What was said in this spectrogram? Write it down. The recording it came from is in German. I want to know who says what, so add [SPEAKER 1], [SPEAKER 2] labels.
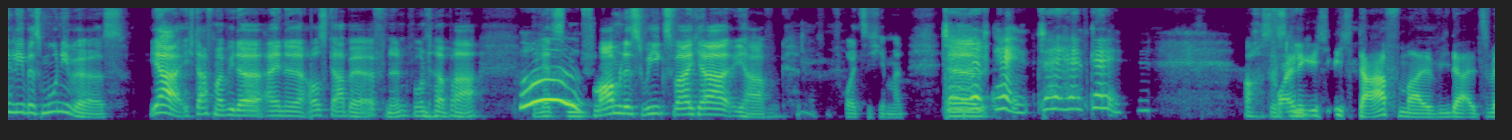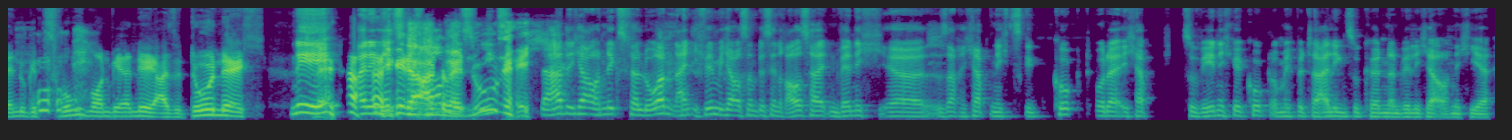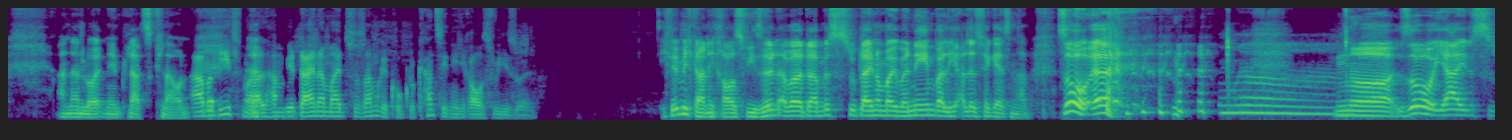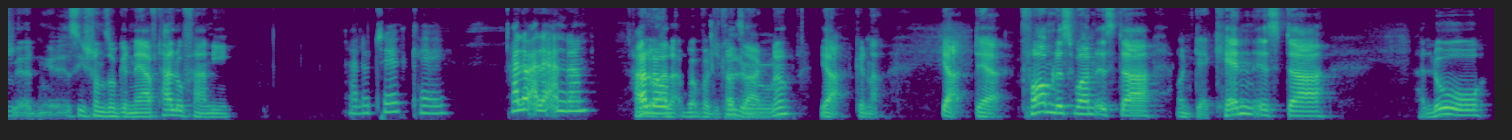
[SPEAKER 1] Moin, liebes Mooniverse. Ja, ich darf mal wieder eine Ausgabe eröffnen. Wunderbar. Die letzten Formless Weeks war ich ja, ja, freut sich jemand. Äh,
[SPEAKER 2] JFK, JFK.
[SPEAKER 1] ach,
[SPEAKER 3] Vor allen Dingen, ich, ich darf mal wieder, als wenn du gezwungen worden wärst. Nee, also du nicht.
[SPEAKER 1] Nee, bei den letzten
[SPEAKER 4] Jeder andere, du nicht.
[SPEAKER 1] da hatte ich ja auch nichts verloren. Nein, ich will mich ja auch so ein bisschen raushalten, wenn ich äh, sage, ich habe nichts geguckt oder ich habe zu wenig geguckt, um mich beteiligen zu können, dann will ich ja auch nicht hier anderen Leuten den Platz klauen.
[SPEAKER 3] Aber diesmal haben wir Dynamite zusammengeguckt. Du kannst dich nicht rauswieseln.
[SPEAKER 1] Ich will mich gar nicht rauswieseln, aber da müsstest du gleich nochmal übernehmen, weil ich alles vergessen habe. So, äh,
[SPEAKER 2] Oh.
[SPEAKER 1] so, ja, jetzt äh, ist sie schon so genervt. Hallo, Fanny.
[SPEAKER 2] Hallo JFK. Hallo alle anderen.
[SPEAKER 1] Hallo,
[SPEAKER 3] Hallo.
[SPEAKER 1] alle- wollte ich gerade sagen, ne? Ja, genau. Ja, der Formless One ist da und der Ken ist da. Hallo.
